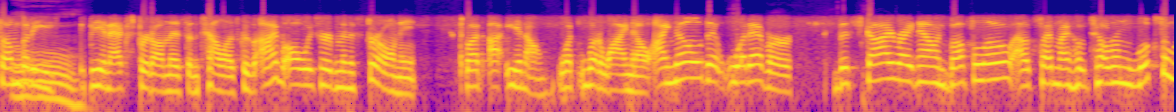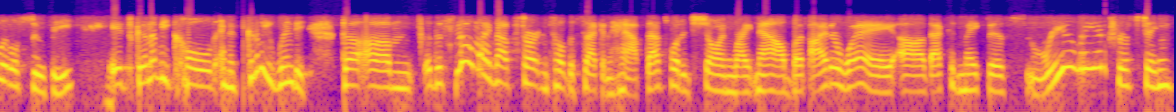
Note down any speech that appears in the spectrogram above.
somebody Ooh. be an expert on this and tell us because I've always heard minestrone, but I, you know what? What do I know? I know that whatever the sky right now in Buffalo, outside my hotel room, looks a little soupy. It's going to be cold and it's going to be windy. The um, the snow might not start until the second half. That's what it's showing right now. But either way, uh, that could make this really interesting.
